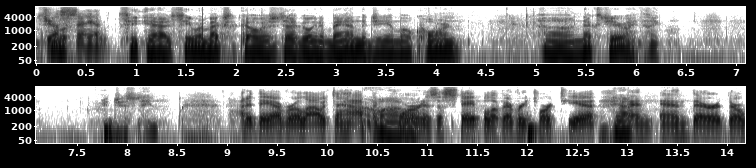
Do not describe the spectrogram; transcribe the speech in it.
just where- saying. see, yeah, see where Mexico is uh, going to ban the GMO corn uh, next year, I think. Interesting. How did they ever allow it to happen? Wow. Corn is a staple of every tortilla, Yeah. and and they're they're.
